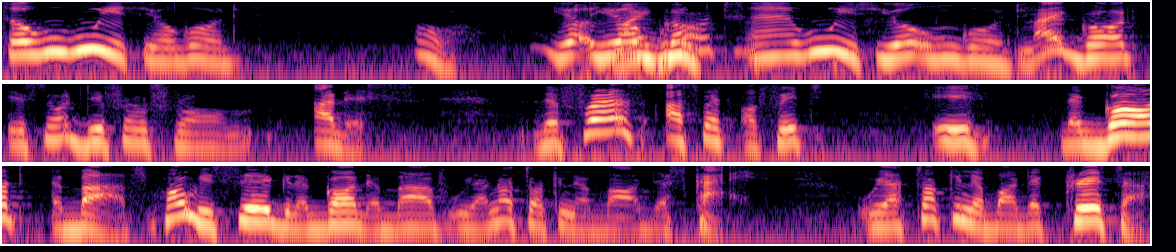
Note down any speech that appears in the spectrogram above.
So who, who is your God? Oh, Your, your My group. God? Uh, who is your own God? my God is not different from others. The first aspect of it is the God above. When we say the God above, we are not talking about the sky. We are talking about the creator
